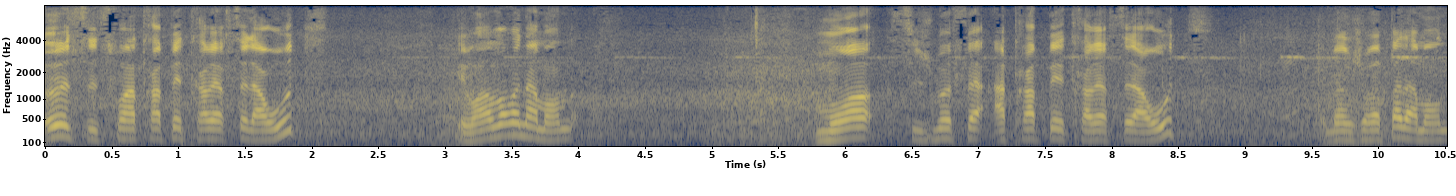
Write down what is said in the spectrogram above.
eux, s'ils se font attraper de traverser la route, ils vont avoir une amende. Moi, si je me fais attraper traverser la route, eh ben, j'aurai pas d'amende.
